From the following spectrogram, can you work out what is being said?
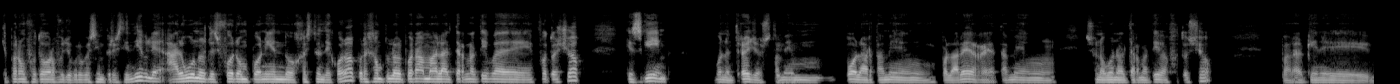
que para un fotógrafo yo creo que es imprescindible. algunos les fueron poniendo gestión de color, por ejemplo, el programa La Alternativa de Photoshop, que es GIMP, bueno, entre ellos también Polar, también Polar R, también es una buena alternativa a Photoshop para el que,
